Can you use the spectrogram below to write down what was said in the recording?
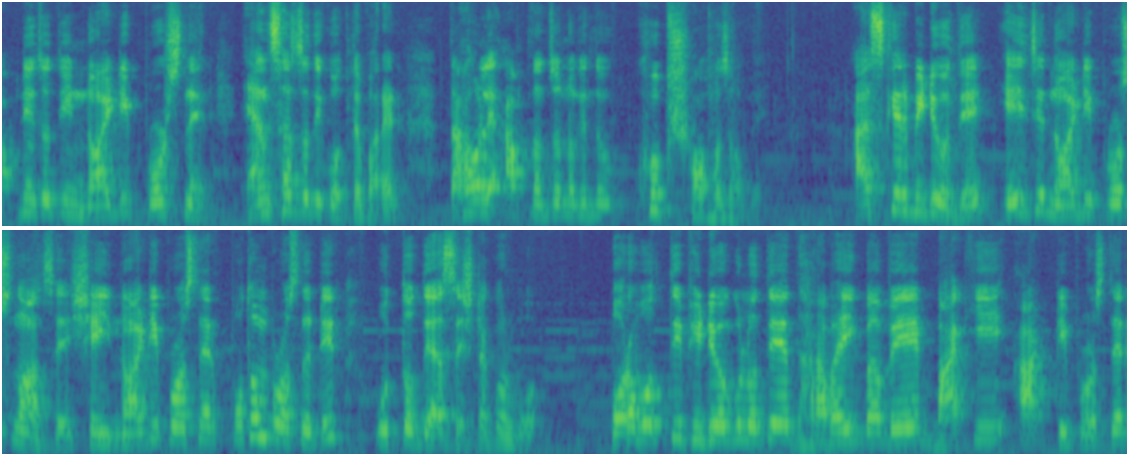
আপনি যদি নয়টি প্রশ্নের অ্যান্সার যদি করতে পারেন, তাহলে আপনার জন্য কিন্তু খুব সহজ হবে। আজকের ভিডিওতে এই যে নয়টি প্রশ্ন আছে, সেই নয়টি প্রশ্নের প্রথম প্রশ্নটির উত্তর দেওয়ার চেষ্টা করব। পরবর্তী ভিডিওগুলোতে ধারাবাহিকভাবে বাকি আটটি প্রশ্নের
